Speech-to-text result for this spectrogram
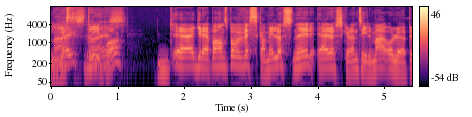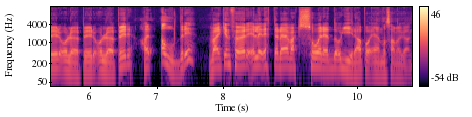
Nice, Dritbra. nice. Eh, Grepet hans på veska mi løsner, jeg røsker den til meg og løper og løper og løper. Har aldri, verken før eller etter det, vært så redd og gira på en og samme gang.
